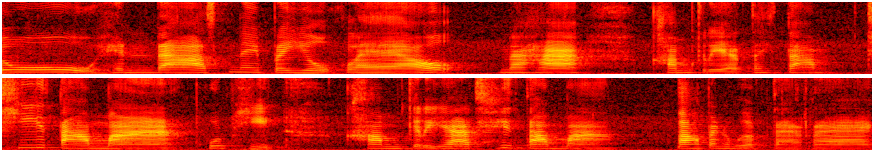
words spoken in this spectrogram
ดู เห็น does ในประโยคแล้วนะคะคำกริยาที่ตามที่ตามมา พูดผิดคำกริยาที่ตามมา ต้องเป็น verb แต่แรก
